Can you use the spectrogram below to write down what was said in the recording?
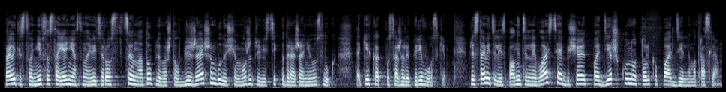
Правительство не в состоянии остановить рост цен на топливо, что в ближайшем будущем может привести к подорожанию услуг, таких как пассажироперевозки. Представители исполнительной власти обещают поддержку, но только по отдельным отдельным отраслям.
